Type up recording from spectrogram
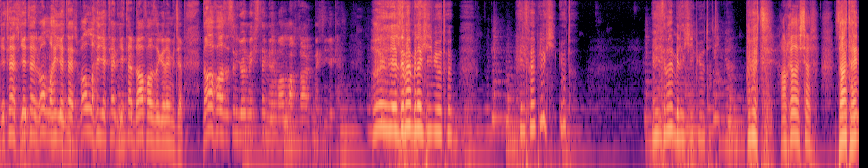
yeter, yeter. Vallahi yeter. Vallahi yeter, yeter. Daha fazla göremeyeceğim. Daha fazlasını görmek istemiyorum. Allah kahretmesin yeter. Ay eldiven bile giymiyordu. Eldiven bile giymiyordu. Eldiven bile giymiyordu adam ya. Evet arkadaşlar zaten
